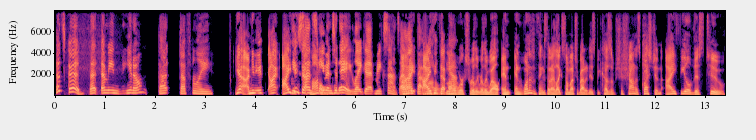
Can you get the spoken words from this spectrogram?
that's good. That I mean, you know, that definitely yeah, I mean, it. I I think that model even today, like that makes sense. I, I like that. Model. I think that model yeah. works really, really well. And and one of the things that I like so much about it is because of Shoshana's question. I feel this too,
